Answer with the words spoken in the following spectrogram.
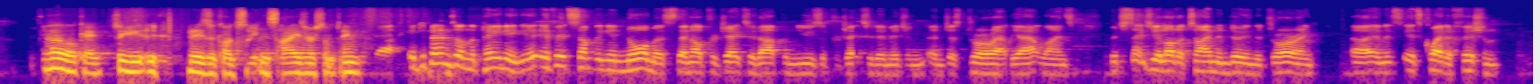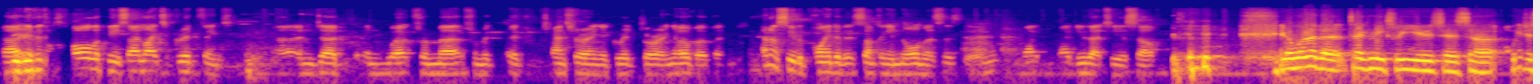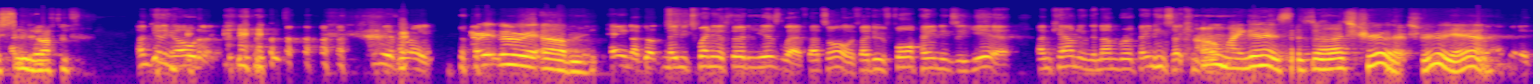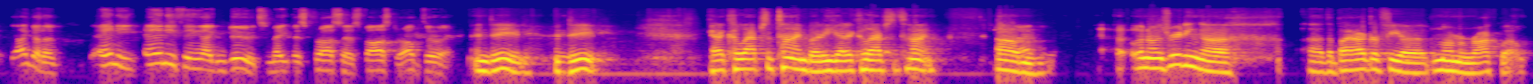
Oh, okay. So you is it called? Slate and size or something? It depends on the painting. If it's something enormous, then I'll project it up and use a projected image and, and just draw out the outlines, which saves you a lot of time in doing the drawing, uh, and it's it's quite efficient. Uh. If it's a smaller piece, I like to grid things uh, and uh, and work from uh, from a, a transferring a grid drawing over. But I don't see the point of it. Something enormous. It's- Why, why do that to yourself? you know, one of the techniques we use is uh, we just send it off to. I'm getting older. Give me a break. I remember, um, paint, I've got maybe 20 or 30 years left. That's all. If I do four paintings a year, I'm counting the number of paintings I can oh my goodness, that's uh, that's true. That's true. Yeah, I got to, any, anything I can do to make this process faster, I'll do it. indeed, indeed. Got to collapse the time, buddy. Got to collapse the time. Um, when I was reading uh, uh, the biography of Norman Rockwell,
